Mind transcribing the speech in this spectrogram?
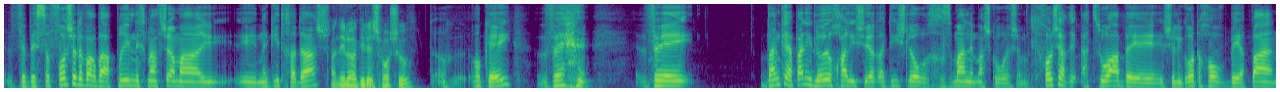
ובסופו של דבר באפריל נכנס שם אה, נגיד חדש, אני לא אגיד את שמו שוב. אוקיי, ו... ובנק היפני לא יוכל להישאר אדיש לאורך זמן למה שקורה שם. ככל שהתשואה של אגרות החוב ביפן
